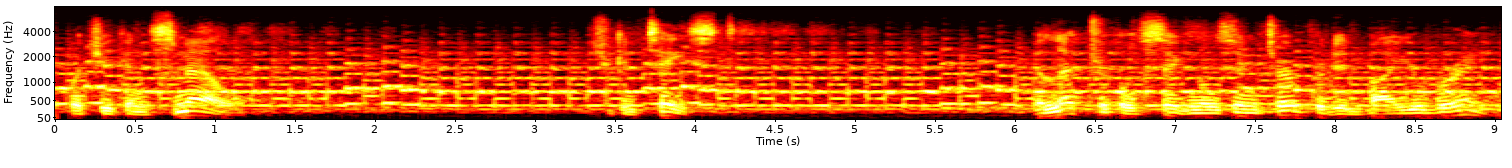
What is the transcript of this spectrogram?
what you can smell, what you can taste, electrical signals interpreted by your brain.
